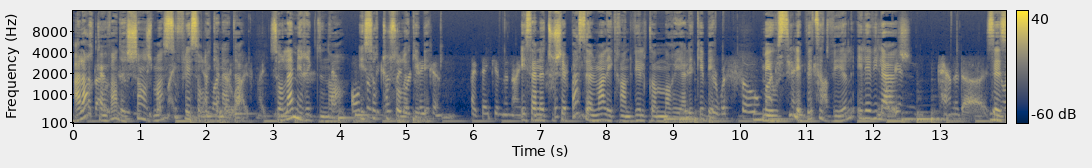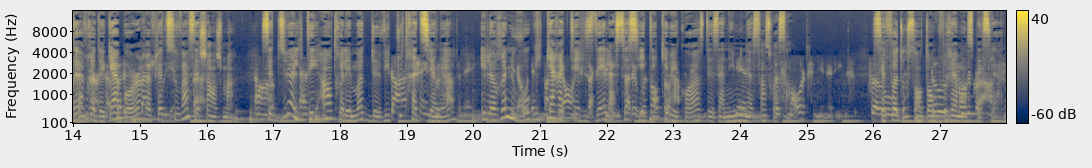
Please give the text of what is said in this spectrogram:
alors qu'un vent de changement soufflait sur le Canada, sur l'Amérique du Nord et surtout sur le Québec. Et ça ne touchait pas seulement les grandes villes comme Montréal et Québec, mais aussi les petites villes et les villages. Ces œuvres de Gabor reflètent souvent ces changements, cette dualité entre les modes de vie plus traditionnels et le renouveau qui caractérisait la société québécoise des années 1960. Ces photos sont donc vraiment spéciales.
